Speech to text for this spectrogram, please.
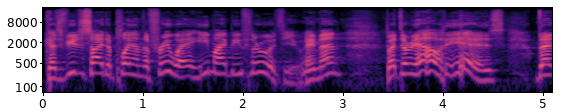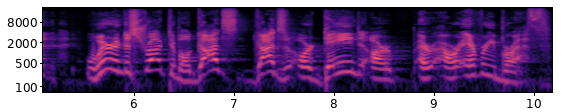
Because if you decide to play on the freeway, he might be through with you, amen? But the reality is that we're indestructible. God's, God's ordained our, our, our every breath.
